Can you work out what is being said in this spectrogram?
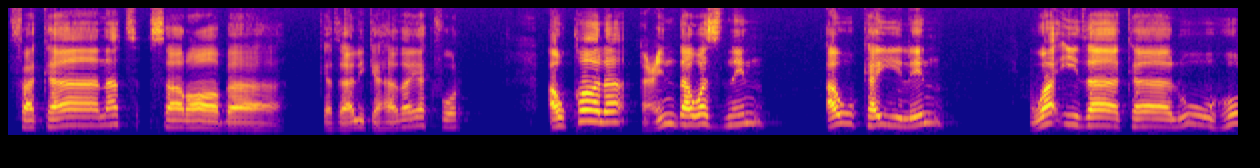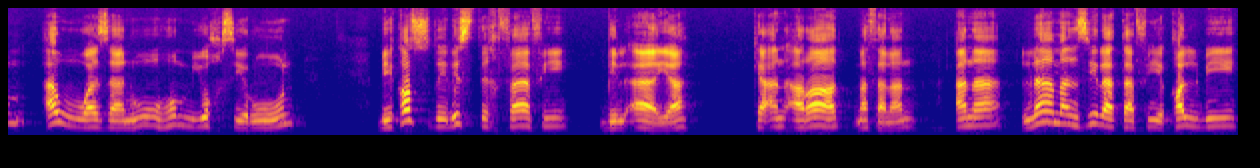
فكانت سرابا كذلك هذا يكفر. أو قال عند وزن أو كيل وإذا كالوهم أو وزنوهم يخسرون بقصد الاستخفاف بالآية كأن أراد مثلا أنا لا منزلة في قلبي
